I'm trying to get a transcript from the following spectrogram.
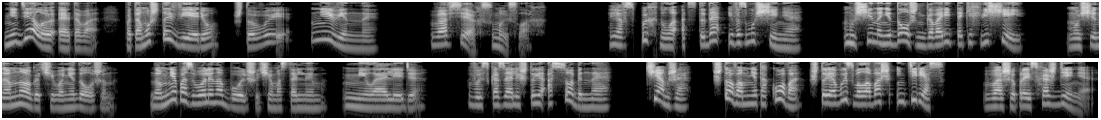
не делаю этого, потому что верю, что вы невинны. Во всех смыслах». Я вспыхнула от стыда и возмущения. Мужчина не должен говорить таких вещей. Мужчина много чего не должен. Но мне позволено больше, чем остальным, милая леди. Вы сказали, что я особенная. Чем же? Что во мне такого, что я вызвала ваш интерес? Ваше происхождение.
